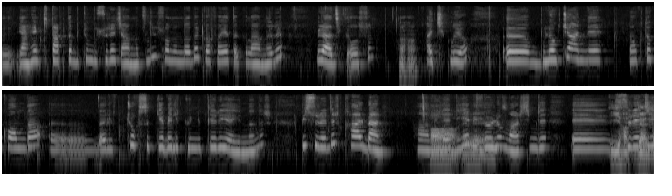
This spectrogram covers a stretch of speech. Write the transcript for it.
e, yani hem kitapta bütün bu süreç anlatılıyor. Sonunda da kafaya takılanları birazcık da olsun Aha. açıklıyor. E, blogcuanne.com'da e, böyle çok sık gebelik günlükleri yayınlanır. Bir süredir kalben hamile Aa, diye bir evet. bölüm var. Şimdi e, İyi ha- süreci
